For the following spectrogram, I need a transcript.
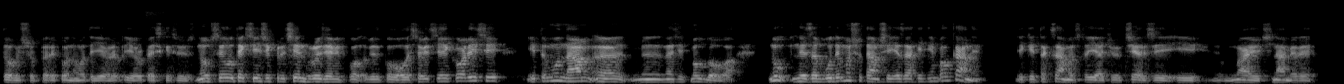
того, щоб переконувати Європейський Союз. Ну, в силу тих інших причин Грузія відкол- відкололася від цієї коаліції, і тому нам, е, е, значить, Молдова. Ну не забудемо, що там ще є Західні Балкани, які так само стоять в черзі і мають наміри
